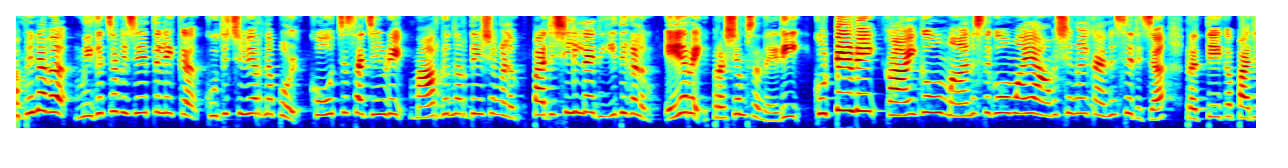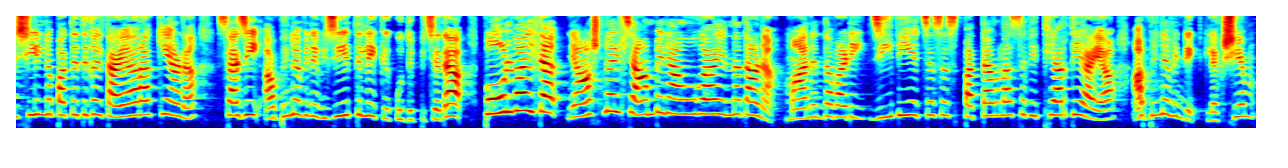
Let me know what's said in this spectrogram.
അഭിനവ് മികച്ച വിജയത്തിലേക്ക് കുതിച്ചുയർന്നപ്പോൾ കോച്ച് സജിയുടെ മാർഗനിർദ്ദേശങ്ങളും പരിശീലന രീതികളും ഏറെ പ്രശംസ നേടി. കുട്ടിയുടെ കായികവും മാനസികവുമായ ആവശ്യങ്ങൾക്കനുസരിച്ച് പ്രത്യേക പരിശീലന പദ്ധതികൾ തയ്യാറാക്കിയാണ് സജി അഭിനവിനെ വിജയത്തിലേക്ക് കുതിപ്പിച്ചത്. പോൾവാൾട്ട് നാഷണൽ ചാമ്പ്യൻ ആവുക എന്നതാണ് Mananthavady G V H S S പത്താം ക്ലാസ് വിദ്യാർത്ഥിയായ അഭിനവിന്റെ ലക്ഷ്യം.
